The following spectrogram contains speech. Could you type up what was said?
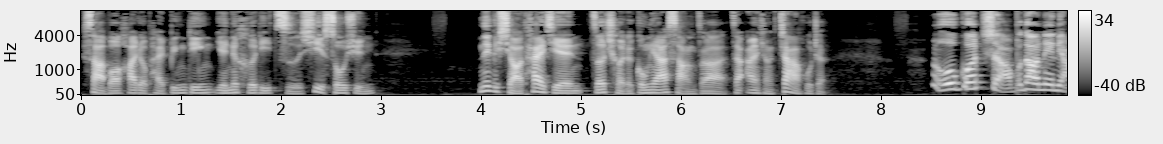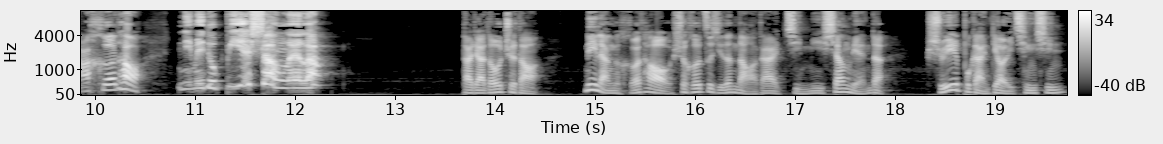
萨博哈就派兵丁沿着河底仔细搜寻。那个小太监则扯着公鸭嗓子在岸上咋呼着：“如果找不到那俩核桃，你们就别上来了。”大家都知道，那两个核桃是和自己的脑袋紧密相连的，谁也不敢掉以轻心。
